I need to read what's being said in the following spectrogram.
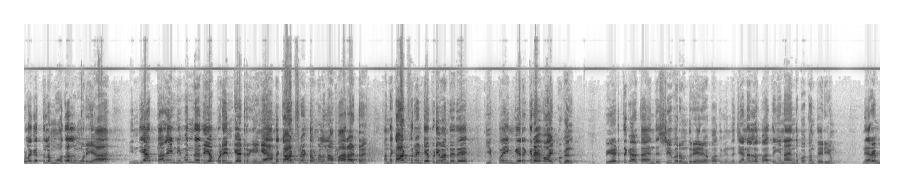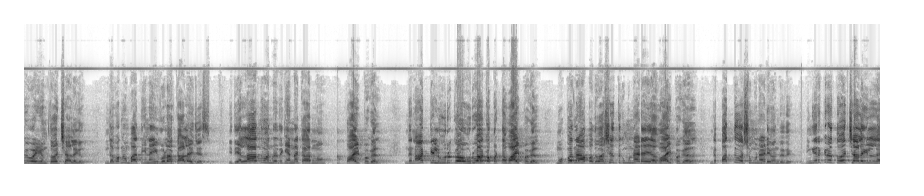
உலகத்துல முதல் முறையா இந்தியா தலை நிமிர்ந்தது எப்படின்னு கேட்டிருக்கீங்க. அந்த கான்ஃபிடென்ட் உங்களை நான் பாராட்டுறேன். அந்த கான்ஃபிடென்ட் எப்படி வந்தது? இப்போ இங்க இருக்கிற வாய்ப்புகள். இப்போ எடுத்துக்காட்டா இந்த ஸ்ரீபெரும்புதூர் ஏரியா பார்த்துக்கோ. இந்த ஜன்னலில் பார்த்தீங்கன்னா இந்த பக்கம் தெரியும். நிரம்பி வழியும் தொழிற்சாலைகள். இந்த பக்கம் பார்த்தீங்கன்னா இவ்வளோ காலேஜஸ் இது எல்லாத்துக்கும் வந்ததுக்கு என்ன காரணம்? வாய்ப்புகள். இந்த நாட்டில் உருக்க உருவாக்கப்பட்ட வாய்ப்புகள் முப்பது நாற்பது வருஷத்துக்கு முன்னாடி வாய்ப்புகள் இந்த பத்து வருஷம் முன்னாடி வந்தது. இங்கே இருக்கிற தொழிற்சாலைகளில்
